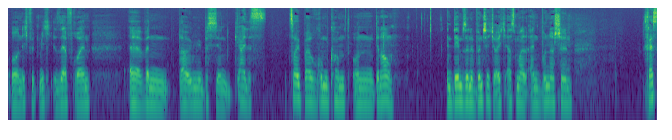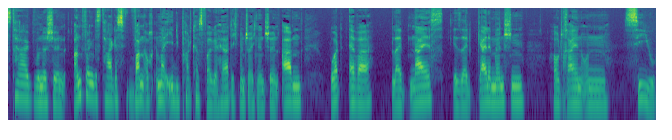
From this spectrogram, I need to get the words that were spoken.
und ich würde mich sehr freuen, äh, wenn da irgendwie ein bisschen geiles Zeug bei rumkommt und genau in dem Sinne wünsche ich euch erstmal einen wunderschönen Resttag, wunderschönen Anfang des Tages, wann auch immer ihr die Podcast-Folge hört. Ich wünsche euch einen schönen Abend. Whatever. Bleibt nice. Ihr seid geile Menschen. Haut rein und see you.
